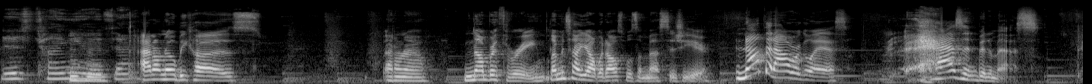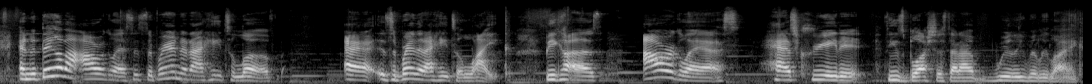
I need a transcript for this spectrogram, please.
this tiny like that. I don't know because I don't know. Number three. Let me tell y'all what else was a mess this year. Not that Hourglass hasn't been a mess. And the thing about Hourglass, it's the brand that I hate to love. Uh, it's a brand that I hate to like because Hourglass has created these blushes that I really, really like.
